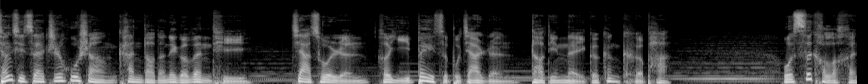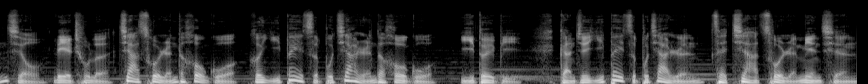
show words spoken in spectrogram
想起在知乎上看到的那个问题：嫁错人和一辈子不嫁人，到底哪个更可怕？我思考了很久，列出了嫁错人的后果和一辈子不嫁人的后果。一对比，感觉一辈子不嫁人，在嫁错人面前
